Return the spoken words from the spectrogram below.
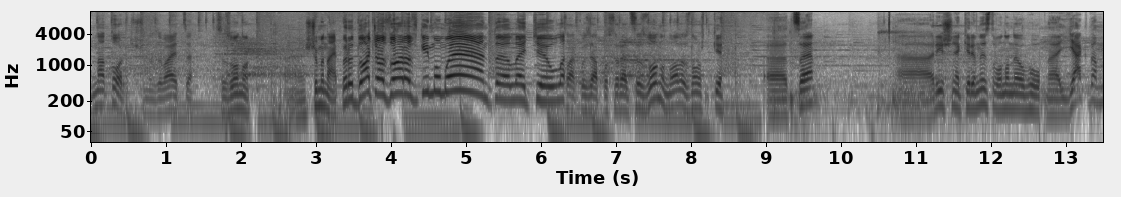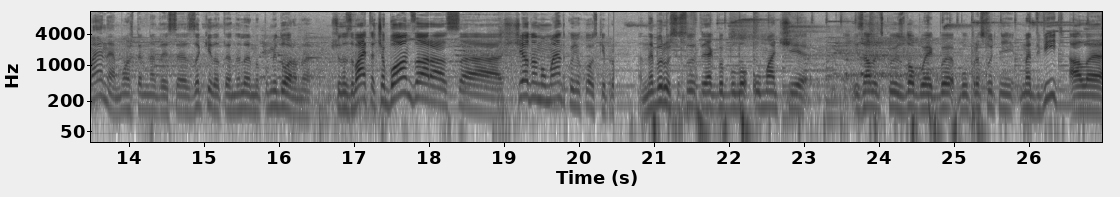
На торті, що називається, сезону, е, що минає. Передача зараз який момент! Ледь е, у Ла- Кузя посеред сезону, ну але знову ж таки це рішення керівництва воно не обговорено. Е, Як на мене, можете мене десь е, закидати гнилими помідорами, що називається Чабан зараз. Е, Ще один момент Конюховський. Не беруся судити, як би було у матчі із Галицькою здобою, якби був присутній медвідь, але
